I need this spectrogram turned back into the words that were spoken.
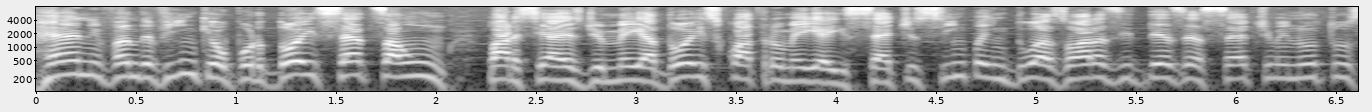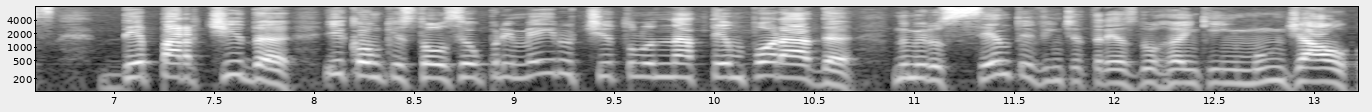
Hanne van de Winkel por 2 sets a 1, parciais de 6-2, 4-6 e 7-5 em 2 horas e 17 minutos de partida e conquistou seu primeiro título na temporada, número 123 do ranking mundial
